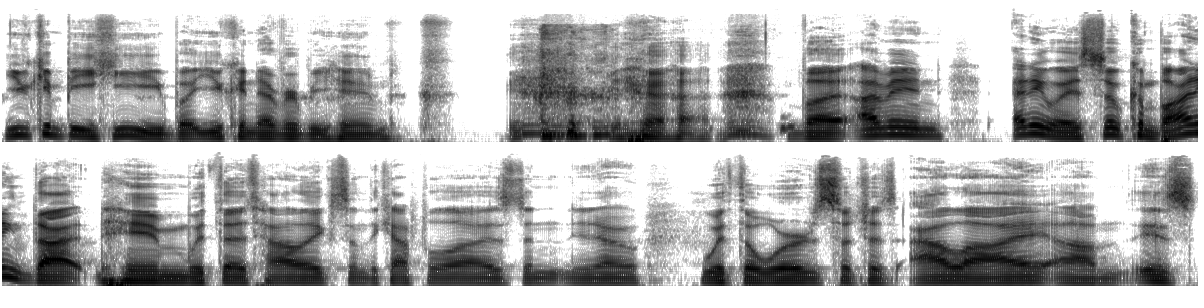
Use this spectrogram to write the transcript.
you can be he, but you can never be him. yeah, but I mean, anyway, so combining that him with the italics and the capitalized, and you know, with the words such as ally, um, is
